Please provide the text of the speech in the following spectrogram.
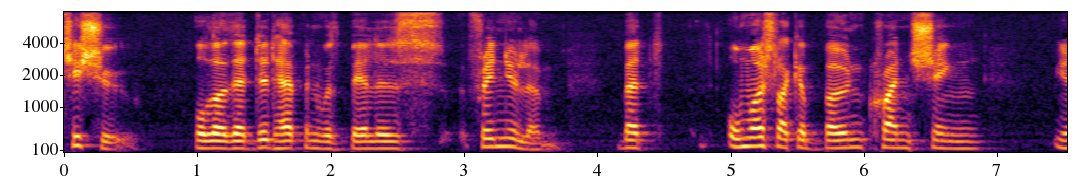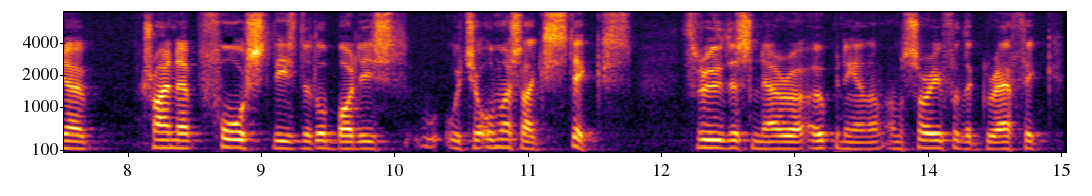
tissue, although that did happen with Bella's frenulum, but almost like a bone crunching, you know, trying to force these little bodies, which are almost like sticks, through this narrow opening. And I'm, I'm sorry for the graphic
